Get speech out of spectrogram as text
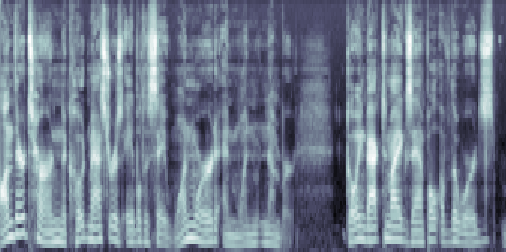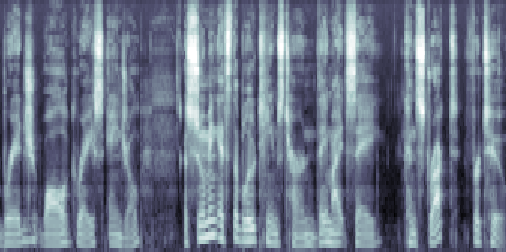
On their turn, the codemaster is able to say one word and one number. Going back to my example of the words bridge, wall, grace, angel, assuming it's the blue team's turn, they might say construct for two,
